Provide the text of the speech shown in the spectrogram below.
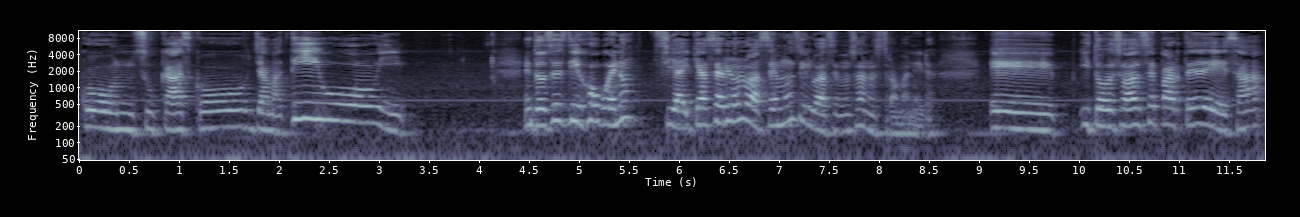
con su casco llamativo y entonces dijo, bueno, si hay que hacerlo, lo hacemos y lo hacemos a nuestra manera. Eh, y todo eso hace parte de esa,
